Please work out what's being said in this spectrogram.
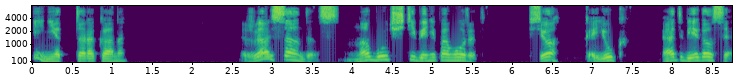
и нет таракана. Жаль, Санденс, но Буч тебе не поможет. Все, каюк, отбегался.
